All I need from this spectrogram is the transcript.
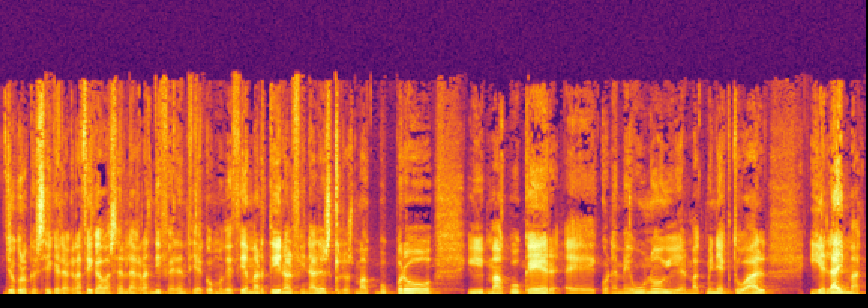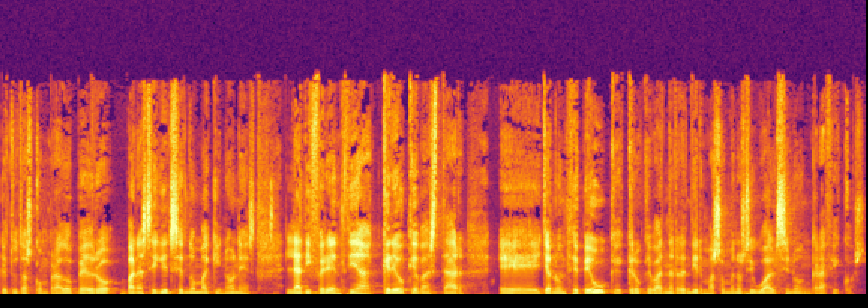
Yo creo que sí, que la gráfica va a ser la gran diferencia. Como decía Martín, al final es que los MacBook Pro y MacBook Air con M1 y el Mac Mini actual y el iMac que tú te has comprado, Pedro, van a seguir siendo maquinones. La diferencia creo que va a estar eh, ya no en CPU, que creo que van a rendir más o menos igual, sino en gráficos.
